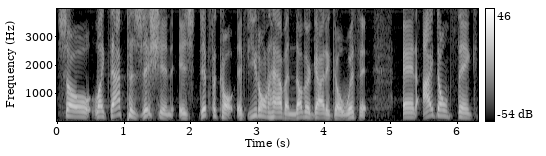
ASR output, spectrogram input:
So, like that position is difficult if you don't have another guy to go with it. And I don't think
